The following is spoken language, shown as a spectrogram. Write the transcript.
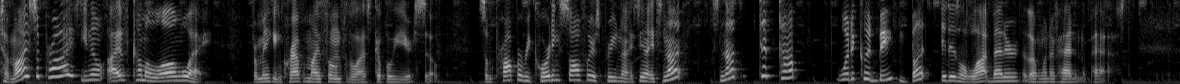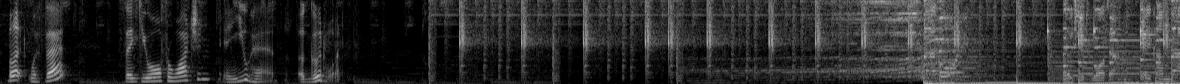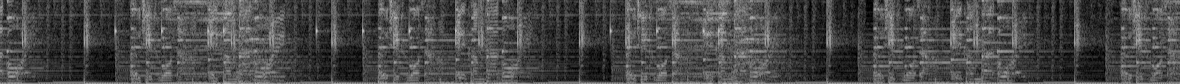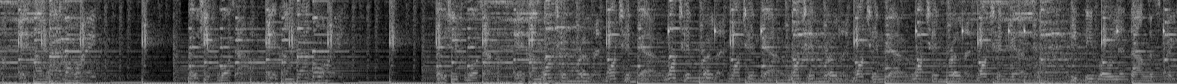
to my surprise, you know, I've come a long way from making crap on my phone for the last couple of years, so some proper recording software is pretty nice. You know, it's not it's not tip top what it could be, but it is a lot better than what I've had in the past. But with that, thank you all for watching, and you have a good one.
